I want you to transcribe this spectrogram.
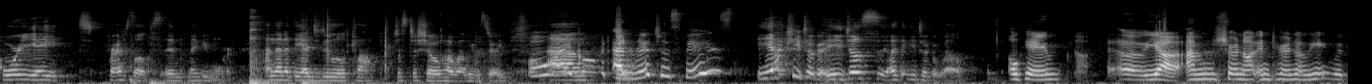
48 press ups in maybe more. And then at the end, you did a little clap just to show how well he was doing. Oh my Um, god! And Rich's face? He actually took it. He just, I think he took it well. Okay. Uh, yeah, I'm sure not internally, but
